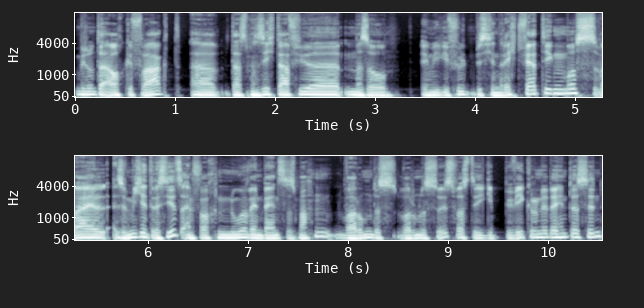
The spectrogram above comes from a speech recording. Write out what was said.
mitunter auch gefragt, äh, dass man sich dafür immer so irgendwie gefühlt ein bisschen rechtfertigen muss, weil, also mich interessiert es einfach nur, wenn Bands das machen, warum das, warum das so ist, was die Beweggründe dahinter sind.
